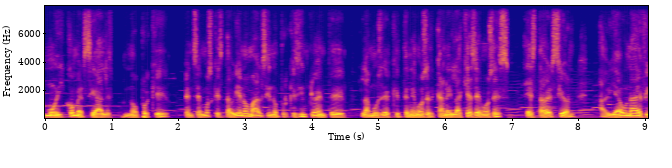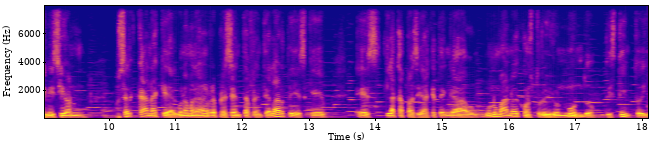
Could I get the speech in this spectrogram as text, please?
muy comerciales, no porque pensemos que está bien o mal, sino porque simplemente la música que tenemos cercana y la que hacemos es esta versión. Había una definición cercana que de alguna manera representa frente al arte y es que es la capacidad que tenga un humano de construir un mundo distinto y,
